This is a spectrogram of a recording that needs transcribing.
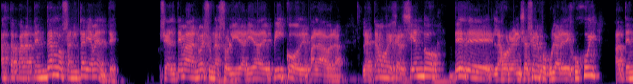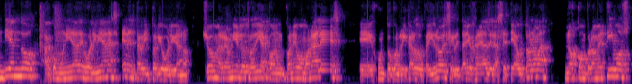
hasta para atenderlo sanitariamente. O sea, el tema no es una solidaridad de pico o de palabra. La estamos ejerciendo desde las organizaciones populares de Jujuy, atendiendo a comunidades bolivianas en el territorio boliviano. Yo me reuní el otro día con, Evo Morales eh, junto con Ricardo Peiró, el secretario general de la CTA Autónoma, nos comprometimos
